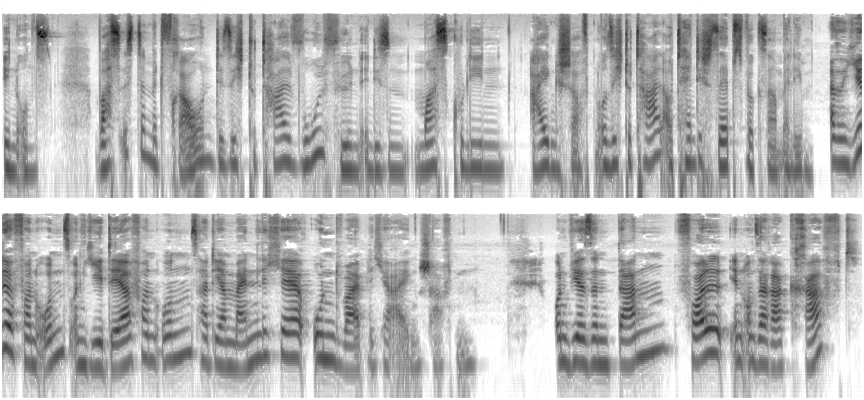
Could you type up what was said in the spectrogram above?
in uns. Was ist denn mit Frauen, die sich total wohlfühlen in diesen maskulinen Eigenschaften und sich total authentisch selbstwirksam erleben? Also jeder von uns und jeder von uns hat ja männliche und weibliche Eigenschaften. Und wir sind dann voll in unserer Kraft,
